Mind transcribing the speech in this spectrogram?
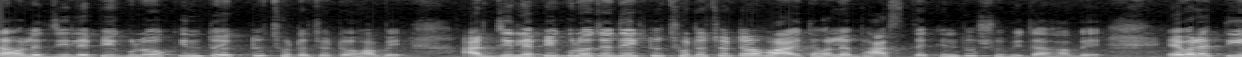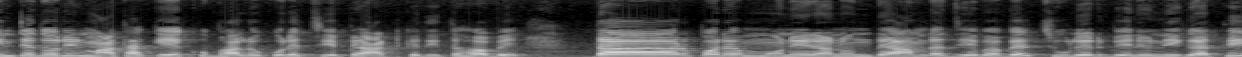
তাহলে জিলেপিগুলোও কিন্তু একটু ছোট ছোট হবে। আর জিলেপিগুলো যদি একটু ছোট ছোট হয়, তাহলে ভাজতে কিন্তু সুবিধা হবে। এবারে তিনটে দড়ির মাথাকে খুব ভালো করে চেপে আটকে দিতে হবে। তারপরে মনের আনন্দে আমরা যেভাবে চুলের বেনুনি গাঁথি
